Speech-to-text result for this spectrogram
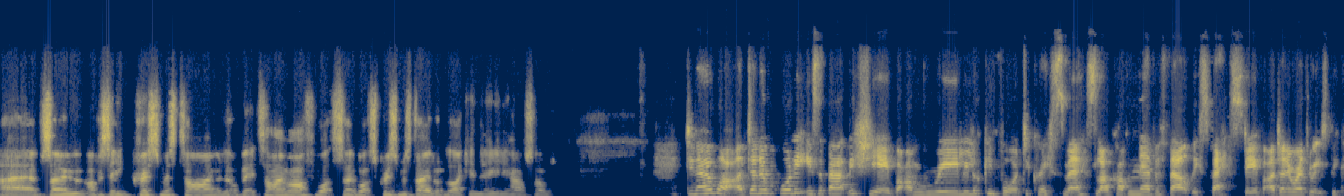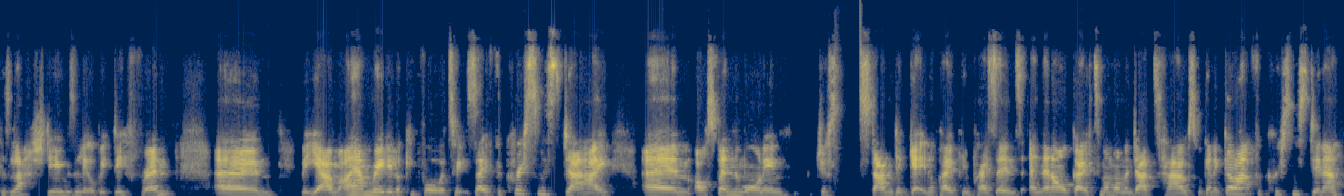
Uh, so obviously, Christmas time, a little bit of time off. What's uh, what's Christmas Day look like in the Healy household? Do you know what? I don't know what it is about this year, but I'm really looking forward to Christmas. Like I've never felt this festive. I don't know whether it's because last year was a little bit different, um, but yeah, I am really looking forward to it. So for Christmas Day, um, I'll spend the morning just standard getting up opening presents. And then I'll go to my mom and dad's house. We're going to go out for Christmas dinner.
